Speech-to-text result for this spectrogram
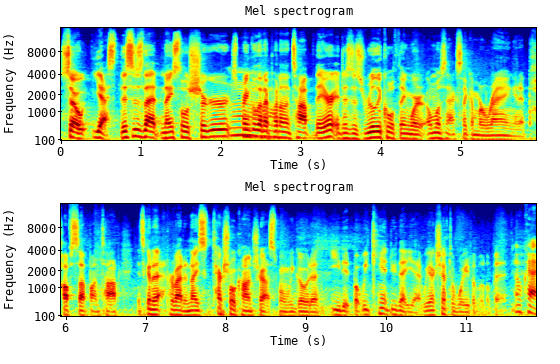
So yes, this is that nice little sugar sprinkle mm. that I put on the top there. It does this really cool thing where it almost acts like a meringue and it puffs up on top. It's gonna provide a nice textural contrast when we go to eat it, but we can't do that yet. We actually have to wait a little bit. Okay.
